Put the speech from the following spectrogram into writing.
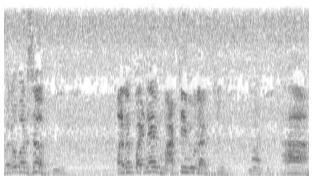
બરોબર છે. અને પહેલા માટીનું રાખજો. માટી. હા.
